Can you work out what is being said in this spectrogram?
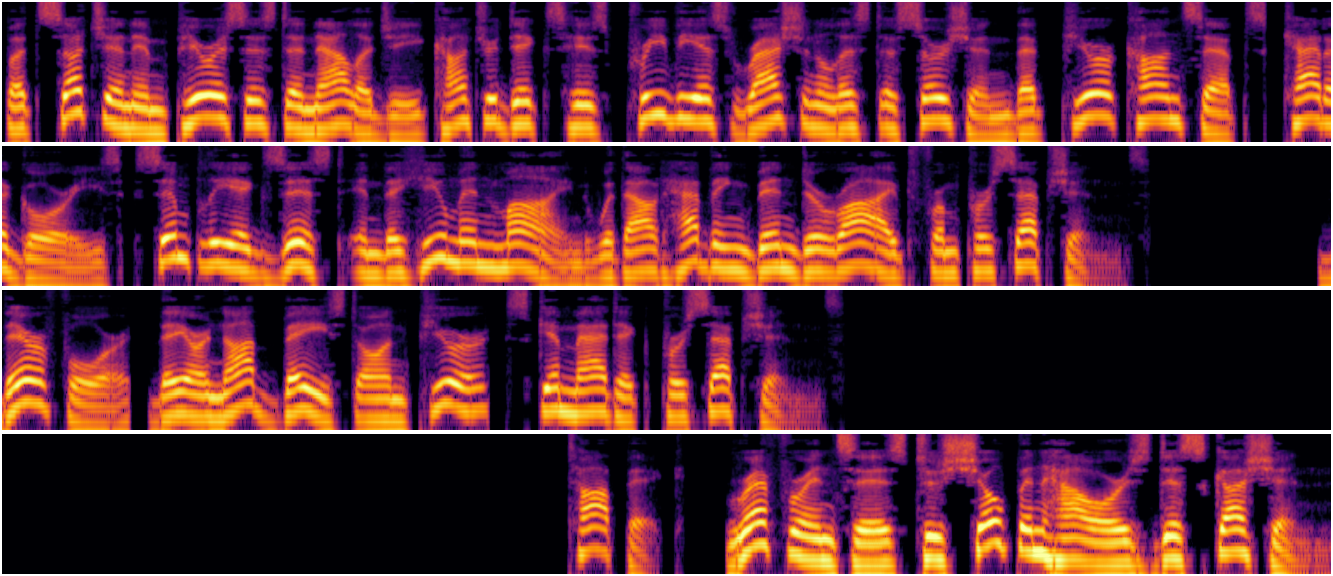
But such an empiricist analogy contradicts his previous rationalist assertion that pure concepts categories simply exist in the human mind without having been derived from perceptions. Therefore, they are not based on pure, schematic perceptions. Topic: References to Schopenhauer's discussion.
